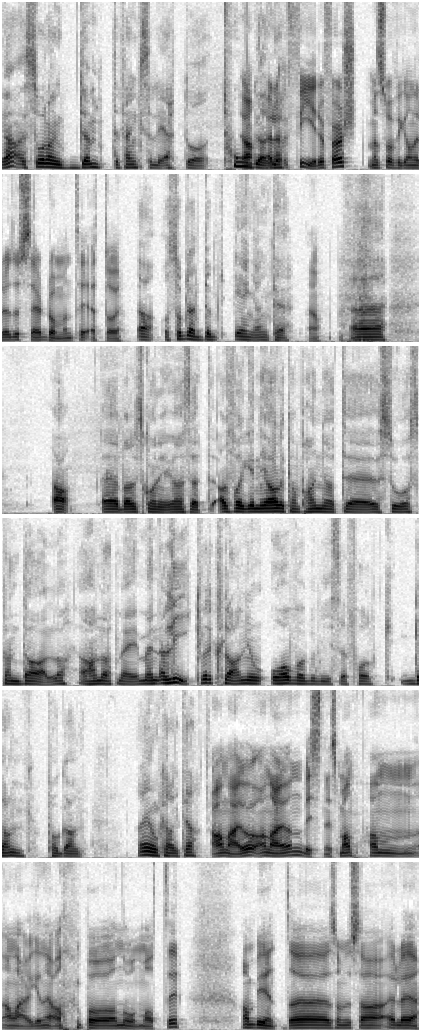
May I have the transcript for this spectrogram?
Ja, så langt dømt til fengsel i ett år. To Ja, ganger. eller fire først, men så fikk han redusert dommen til ett år. Ja, og så ble han dømt én gang til. Ja. Eh, ja, eh, Berlusconi uansett. Alt geniale kampanjer til store skandaler har han vært med i. Men allikevel klarer han jo å overbevise folk gang på gang. Han er jo en karakter. Han er jo, han er jo en businessmann. Han, han er jo genial på noen måter. Han begynte, som du sa, eller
